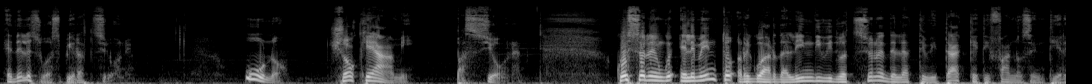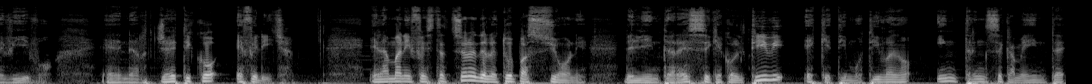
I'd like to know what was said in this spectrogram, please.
e delle sue aspirazioni. 1. Ciò che ami, passione. Questo elemento riguarda l'individuazione delle attività che ti fanno sentire vivo, energetico e felice. È la manifestazione delle tue passioni, degli interessi che coltivi e che ti motivano intrinsecamente,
